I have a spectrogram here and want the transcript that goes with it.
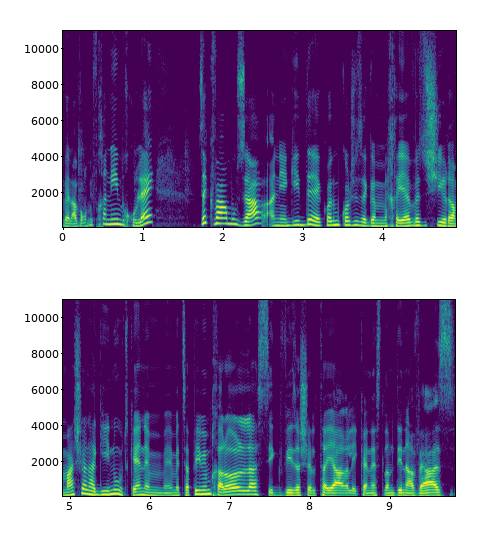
ולעבור מבחנים וכולי. זה כבר מוזר, אני אגיד אה, קודם כל שזה גם מחייב איזושהי רמה של הגינות, כן? הם, הם מצפים ממך לא להשיג ויזה של תייר, להיכנס למדינה ואז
